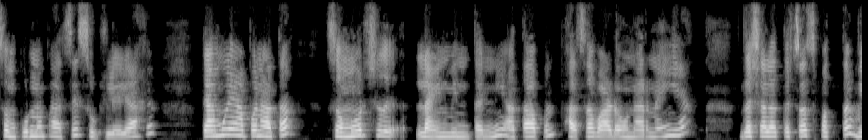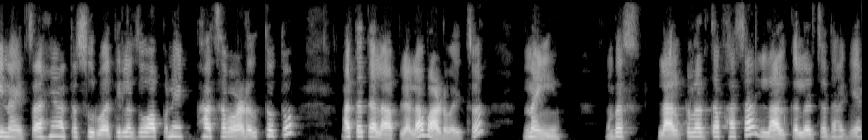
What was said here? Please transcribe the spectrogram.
संपूर्ण फासे सुटलेले आहे त्यामुळे आपण आता समोरच्या लाईन विणताना आता आपण फासा वाढवणार नाहीये. जशाला तसाच फक्त विणायचा आहे. आता सुरुवातीला जो आपण एक फासा वाढवत होतो आता त्याला आपल्याला वाढवायचं नाहीये. बस लाल कलरचा फासा लाल कलरच्या धाग्या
